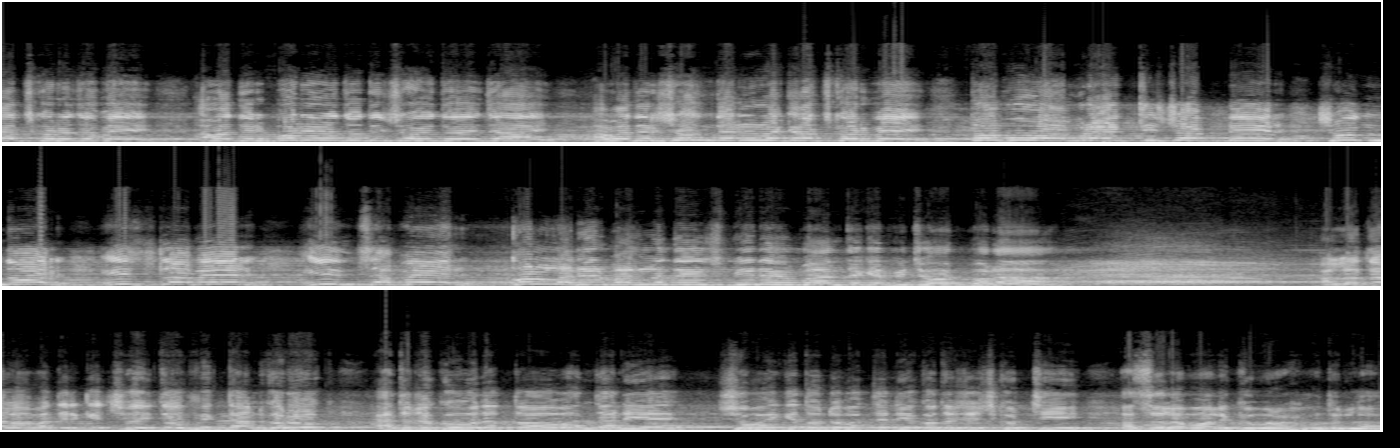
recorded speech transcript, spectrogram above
কাজ করে যাবে। আমাদের বোনেরা যদি শহীদ হয়ে যায়, আমাদের সন্তানেরা কাজ করবে। তবুও আমরা একটি স্বপ্নের, সুন্দর, ইসলামের, ইনসাফের, কল্যাণের বাংলাদেশ বিনির্মাণ থেকে পিছু হটবো না। আল্লাহ তালা আমাদেরকে সেই তৌফিক দান করুক। এতটুকু উদাত্ত আহ্বান জানিয়ে সবাইকে ধন্যবাদ জানিয়ে কথা শেষ করছি। আসসালামু আলাইকুম রহমতুল্লাহ।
